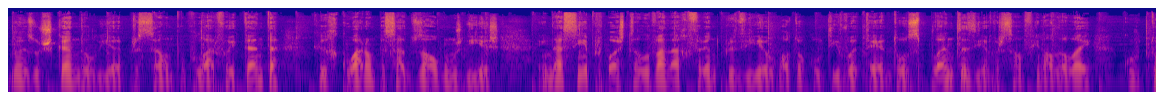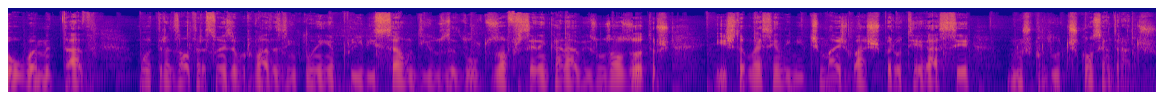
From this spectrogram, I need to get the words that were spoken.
Mas o escândalo e a pressão popular foi tanta que recuaram passados alguns dias. Ainda assim, a proposta levada a referendo previa o autocultivo até 12 plantas e a versão final da lei cortou-o a metade. Outras alterações aprovadas incluem a proibição de os adultos oferecerem cannabis uns aos outros e estabelecem limites mais baixos para o THC nos produtos concentrados.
